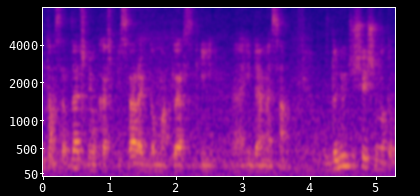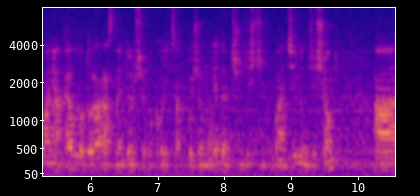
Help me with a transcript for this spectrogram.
Witam serdecznie, Łukasz Pisarek, Dom Maklerski e, i DMS-a. W dniu dzisiejszym notowania euro-dolara znajdują się w okolicach poziomu 1,3290, a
